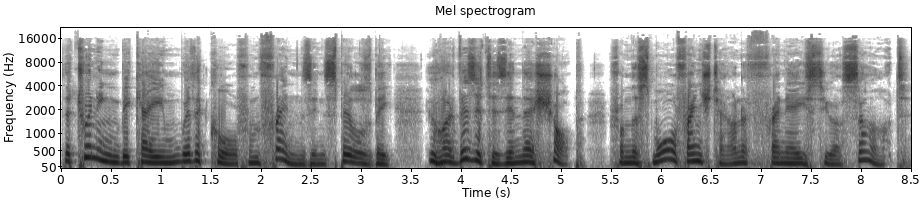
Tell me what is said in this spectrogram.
The twinning became with a call from friends in Spilsby who had visitors in their shop from the small French town of Fresnay-sur-Sarthe.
